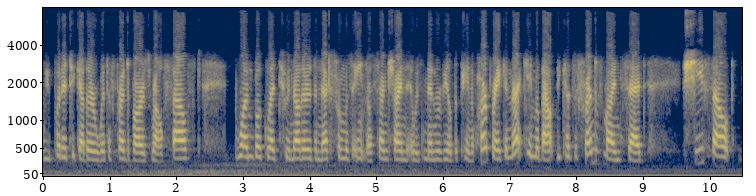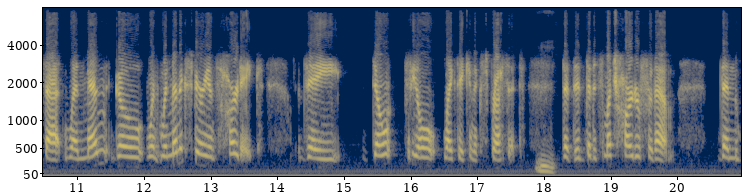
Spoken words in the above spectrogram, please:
we put it together with a friend of ours, Ralph Faust. One book led to another. The next one was Ain't No Sunshine. It was Men Revealed the Pain of Heartbreak. And that came about because a friend of mine said she felt that when men go, when, when men experience heartache, they don't feel like they can express it. Hmm. That, that, that it's much harder for them than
